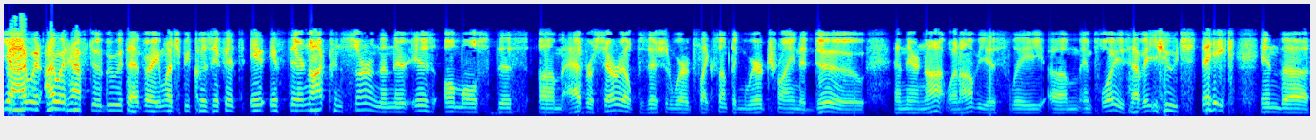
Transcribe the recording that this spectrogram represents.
Yeah, I would I would have to agree with that very much because if it's if they're not concerned, then there is almost this um, adversarial position where it's like something we're trying to do, and they're not. When obviously um, employees have a huge stake in the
